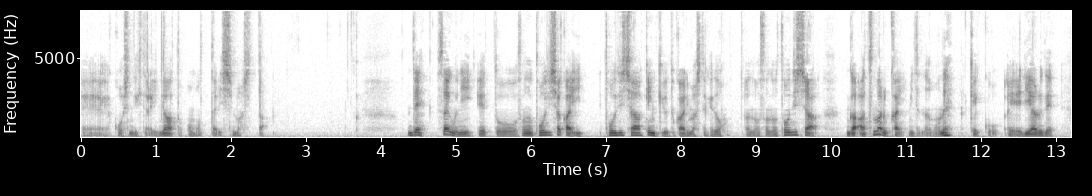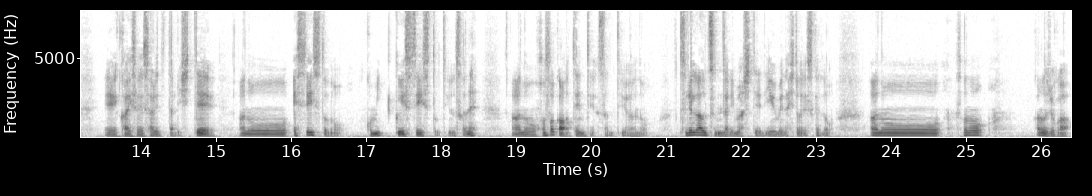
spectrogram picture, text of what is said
えー、更新できたらいいなと思ったりしました。で最後に、えっと、その当事者会当事者研究とかありましたけどあのその当事者が集まる会みたいなのもね結構、えー、リアルで、えー、開催されてたりしてあのー、エッセイストのコミックエッセイストっていうんですかね。あの細川てんてんさんっていうあの連れが鬱になりましてで有名な人ですけどあのその彼女が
